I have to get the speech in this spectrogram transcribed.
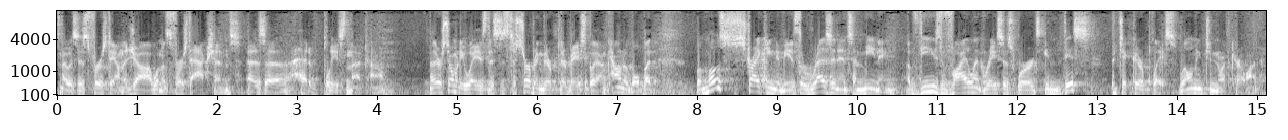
That was his first day on the job, one of his first actions as a head of police in that town. Now, there are so many ways this is disturbing, they're, they're basically uncountable. But, but most striking to me is the resonance and meaning of these violent racist words in this particular place, Wilmington, North Carolina.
